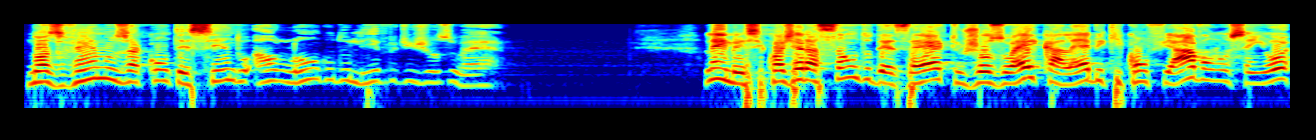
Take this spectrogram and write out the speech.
nós vemos acontecendo ao longo do livro de Josué. Lembre-se, com a geração do deserto, Josué e Caleb, que confiavam no Senhor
